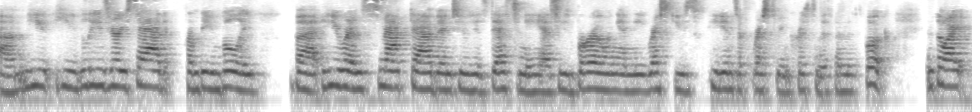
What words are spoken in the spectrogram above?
um, he, he leaves very sad from being bullied, but he runs smack dab into his destiny as he's burrowing and he rescues, he ends up rescuing Christmas in this book. And so I,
